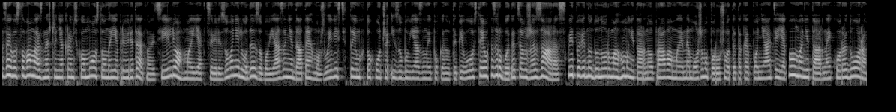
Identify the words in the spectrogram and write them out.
За його словами, знищення Кримського мосту не є пріоритетною ціллю. Ми, як цивілізовані люди, зобов'язані дати можливість тим, хто хоче і зобов'язаний покинути півострів, зробити це вже зараз. Відповідно до норм гуманітарного права, ми не можемо порушувати таке поняття, як гуманітарний коридор.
